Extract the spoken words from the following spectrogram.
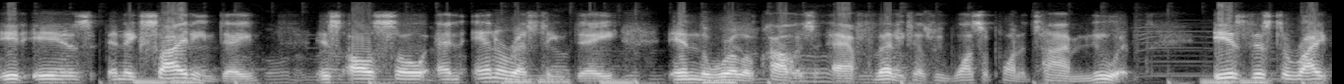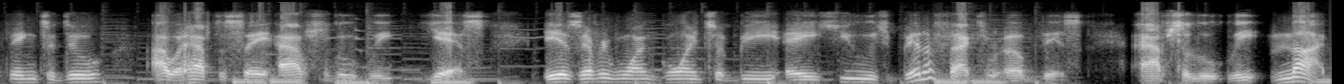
It is an exciting day. It's also an interesting day in the world of college athletics as we once upon a time knew it. Is this the right thing to do? I would have to say absolutely yes. Is everyone going to be a huge benefactor of this? Absolutely not.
